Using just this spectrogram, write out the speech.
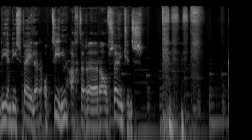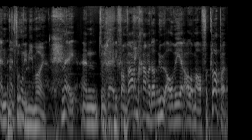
die en die speler op 10 achter Ralf Seuntjens. En, dat en toen hij niet mooi. Nee, en toen zei hij van waarom gaan we dat nu alweer allemaal verklappen?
